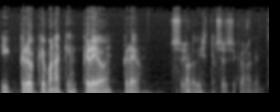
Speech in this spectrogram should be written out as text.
Y creo que van a Kent. Creo, ¿eh? Creo. Sí. No lo he visto. Sí, sí que van a Kent.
